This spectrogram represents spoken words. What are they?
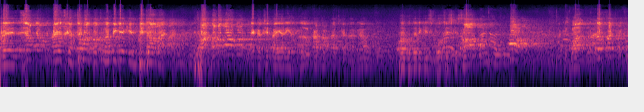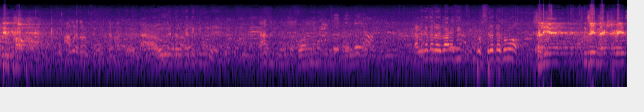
अरे जब मैच का ज़बरदस्त नतीजे की इंतज़ार में इस बार तो मतलब एक अच्छी तैयारी हल्का सा टच कर रहा हूँ। और बदले की इस कोशिश के साथ। और इस बार दर्शक दीर्घाव आगे दौड़ आगे दौड़ के देखिए कलकत्ता तो रविवार अच्छी दूसरे देखो। चलिए जी नेक्स्ट मैच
